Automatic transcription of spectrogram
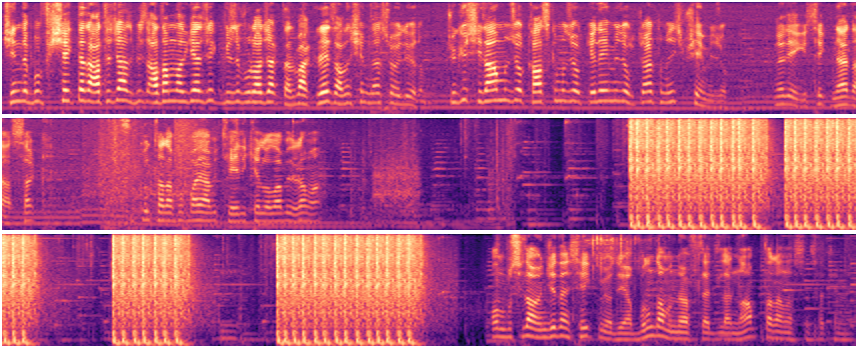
Şimdi bu fişekleri atacağız biz adamlar gelecek bizi vuracaklar. Bak rez alın şimdiden söylüyorum. Çünkü silahımız yok, kaskımız yok, yeleğimiz yok, cartımız hiçbir şeyimiz yok. Nereye gitsek, nerede atsak? Sukul tarafı bayağı bir tehlikeli olabilir ama. Oğlum bu silah önceden sekmiyordu ya. Bunu da mı nerflediler? Ne yaptılar anasını satayım ya.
